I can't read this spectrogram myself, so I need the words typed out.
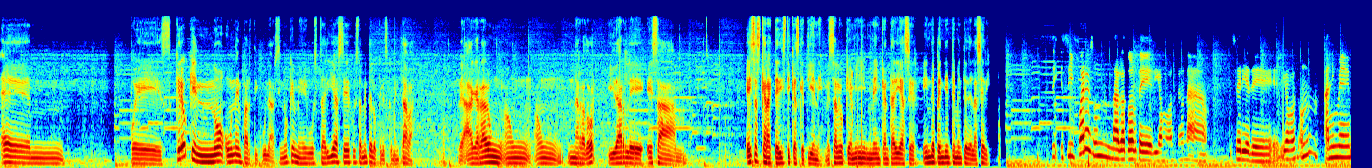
em, pues creo que no una en particular, sino que me gustaría hacer justamente lo que les comentaba agarrar a, un, narrador y darle esa, esas características que tiene. Es algo que a mí me encantaría hacer, independientemente de la serie. Si, si fueres un narrador de, digamos, de una serie de, digamos, un anime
